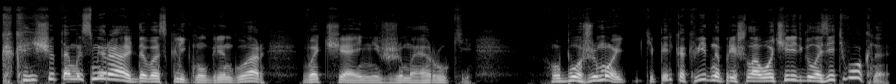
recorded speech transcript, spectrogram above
«Какая еще там Эсмеральда!» — воскликнул Гренгуар, в отчаянии сжимая руки. «О, боже мой! Теперь, как видно, пришла очередь глазеть в окна!»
